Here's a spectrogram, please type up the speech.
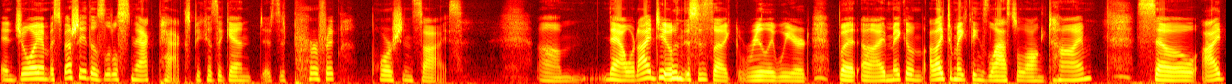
Enjoy them, especially those little snack packs, because again, it's a perfect portion size. Um, now, what I do, and this is like really weird, but uh, I make them. I like to make things last a long time, so I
